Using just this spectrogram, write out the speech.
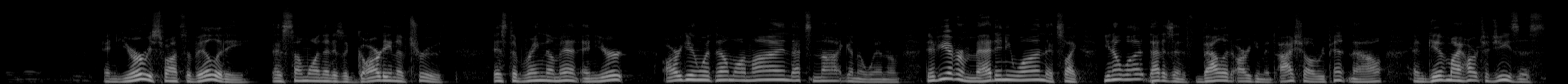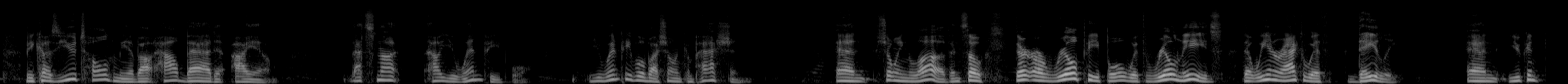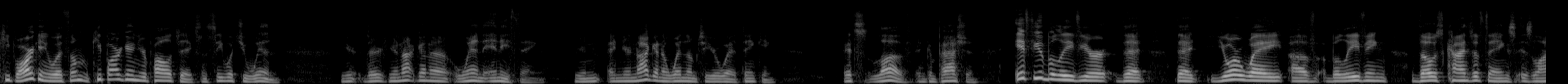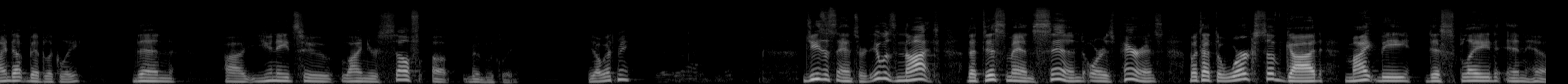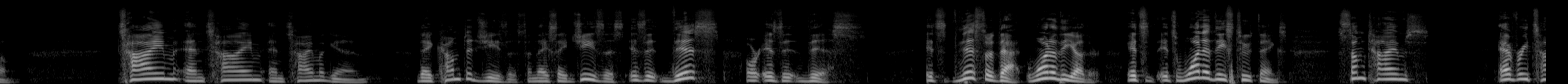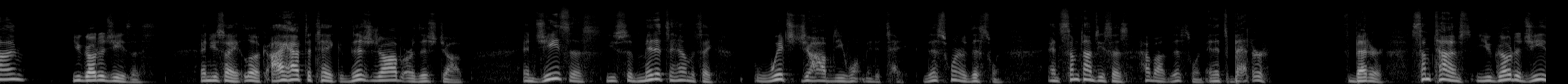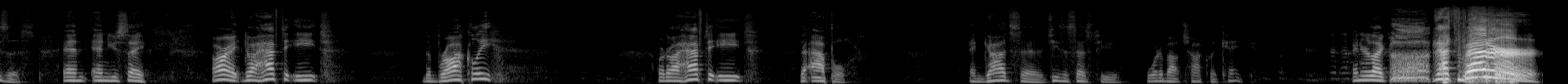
And your responsibility as someone that is a guardian of truth is to bring them in. And you're arguing with them online, that's not going to win them. Have you ever met anyone that's like, you know what? That is a valid argument. I shall repent now and give my heart to Jesus because you told me about how bad I am that's not how you win people. You win people by showing compassion and showing love. And so there are real people with real needs that we interact with daily. And you can keep arguing with them, keep arguing your politics and see what you win. You're, you're not going to win anything. You're, and you're not going to win them to your way of thinking. It's love and compassion. If you believe that, that your way of believing those kinds of things is lined up biblically, then uh, you need to line yourself up biblically. Y'all with me? Jesus answered, It was not that this man sinned or his parents, but that the works of God might be displayed in him. Time and time and time again, they come to Jesus and they say, Jesus, is it this or is it this? It's this or that, one or the other. It's, it's one of these two things. Sometimes, every time, you go to Jesus and you say, Look, I have to take this job or this job. And Jesus, you submit it to him and say, Which job do you want me to take? This one or this one? And sometimes he says, How about this one? And it's better. It's better. Sometimes you go to Jesus and, and you say, All right, do I have to eat the broccoli or do I have to eat the apples? And God says, Jesus says to you, What about chocolate cake? And you're like, oh, That's better.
